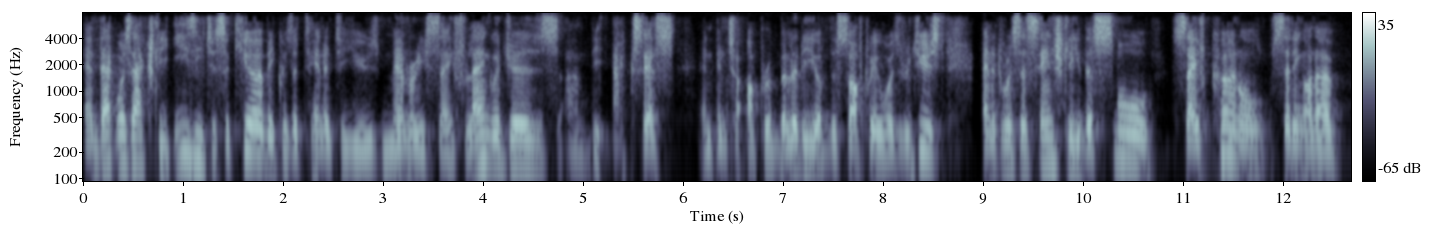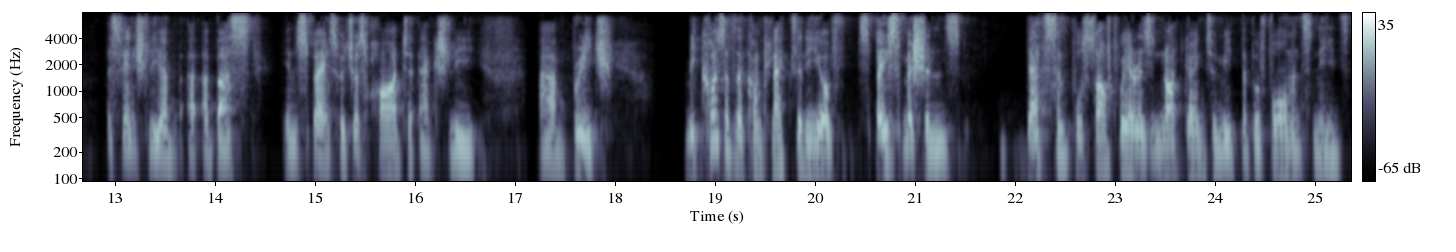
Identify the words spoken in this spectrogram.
And that was actually easy to secure because it tended to use memory safe languages. Um, the access and interoperability of the software was reduced. And it was essentially the small, safe kernel sitting on a essentially a, a bus in space, which was hard to actually uh, breach. Because of the complexity of space missions, that simple software is not going to meet the performance needs.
